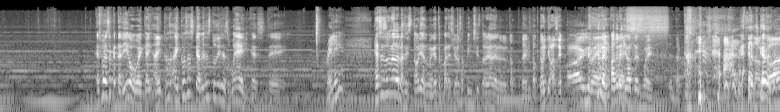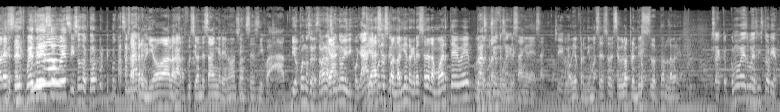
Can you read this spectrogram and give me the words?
Es por eso que te digo, güey, que hay, hay cosas que a veces tú dices, güey, este... ¿Really? Esa es una de las historias, güey. ¿Qué te pareció esa pinche historia del, doc- del doctor Joseph? Ay, del padre pues, Joseph, güey. El doctor. ah, que doctor es el después de eso, güey, se hizo doctor porque pues va a Pues sanar, güey. aprendió a la Ajá. transfusión de sangre, ¿no? Entonces dijo, ah, Vio cuando se le estaban ¿Qué ha- haciendo y dijo, ya, ¿qué ya haces cuando alguien regresa de la muerte, güey? Pues Transfusión de transfunde sangre. exacto. Sí, güey. Hoy aprendimos eso, ese güey lo aprendió y se hizo doctor, la verga. Exacto. ¿Cómo ves, güey, esa historia?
